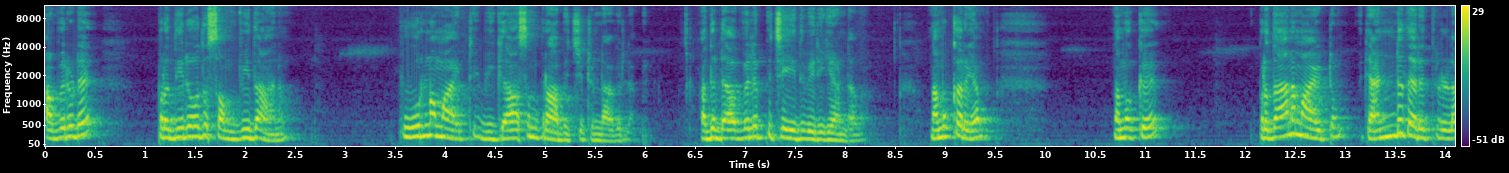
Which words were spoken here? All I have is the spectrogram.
അവരുടെ പ്രതിരോധ സംവിധാനം പൂർണമായിട്ട് വികാസം പ്രാപിച്ചിട്ടുണ്ടാവില്ല. അത് ഡെവലപ്പ് ചെയ്ത് വരികയുണ്ടാവുക നമുക്കറിയാം നമുക്ക് പ്രധാനമായിട്ടും രണ്ട് തരത്തിലുള്ള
